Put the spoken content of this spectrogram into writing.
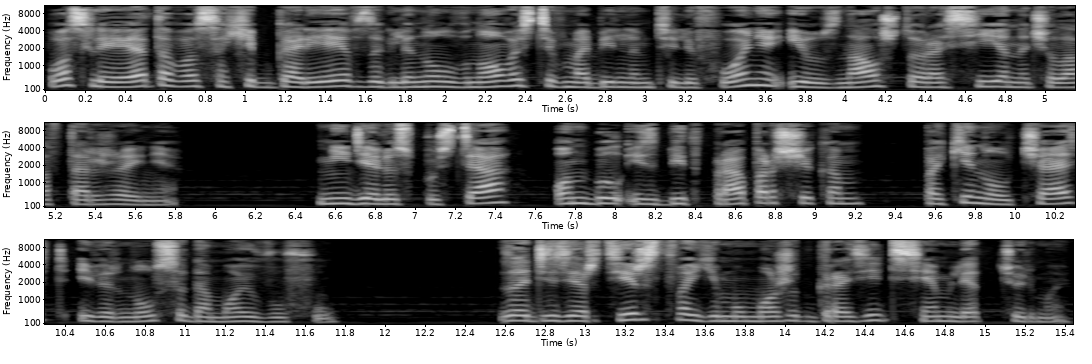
После этого Сахиб Гореев заглянул в новости в мобильном телефоне и узнал, что Россия начала вторжение. Неделю спустя он был избит прапорщиком, покинул часть и вернулся домой в Уфу. За дезертирство ему может грозить 7 лет тюрьмы.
